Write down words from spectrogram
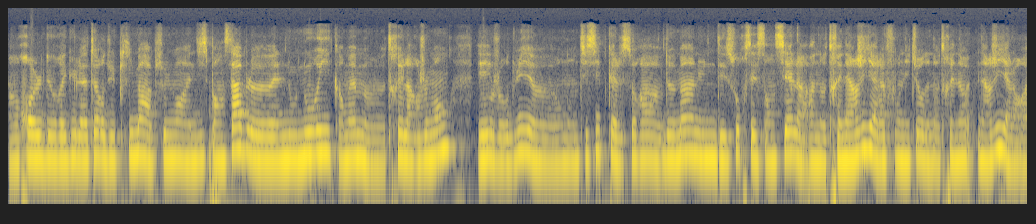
un rôle de régulateur du climat absolument indispensable, elle nous nourrit quand même très largement. Et aujourd'hui, on anticipe qu'elle sera demain l'une des sources essentielles à notre énergie, à la fourniture de notre énergie. Alors,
